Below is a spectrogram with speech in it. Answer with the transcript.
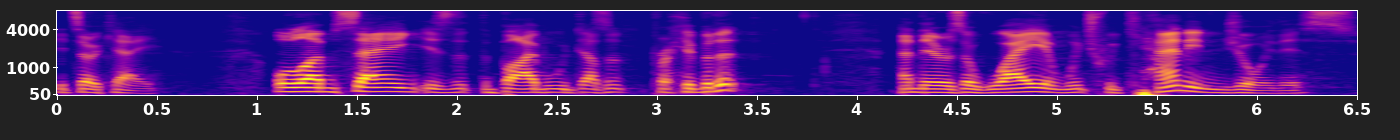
It's okay. All I'm saying is that the Bible doesn't prohibit it, and there is a way in which we can enjoy this,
